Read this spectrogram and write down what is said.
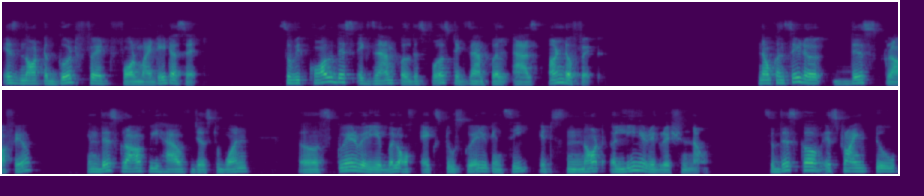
is not a good fit for my data set. So we call this example, this first example as underfit. Now consider this graph here in this graph, we have just one uh, square variable of x2 square. You can see it's not a linear regression now. So this curve is trying to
